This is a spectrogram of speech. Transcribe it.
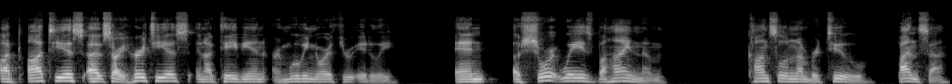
Autius, uh, sorry, Hirtius and Octavian are moving north through Italy, and a short ways behind them, consul number two, Pansa,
